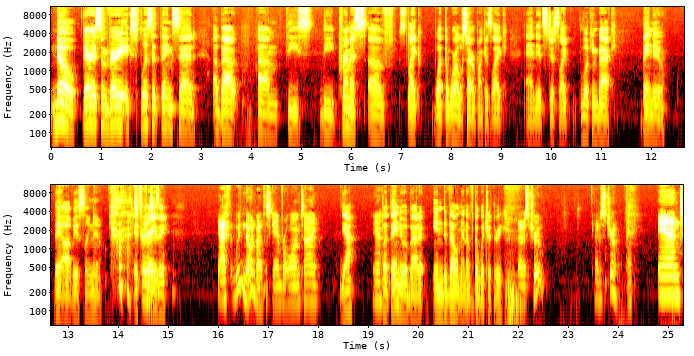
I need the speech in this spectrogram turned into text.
No, there is some very explicit things said about um, the the premise of like what the world of Cyberpunk is like, and it's just like looking back, they knew, they obviously knew. It's it's crazy. Yeah, I th- we've known about this game for a long time. Yeah, Yeah, but they knew about it in development of The Witcher 3. that is true. That is true. Yeah. And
